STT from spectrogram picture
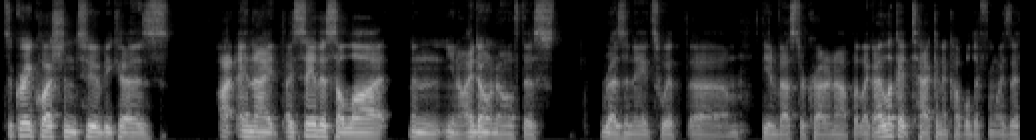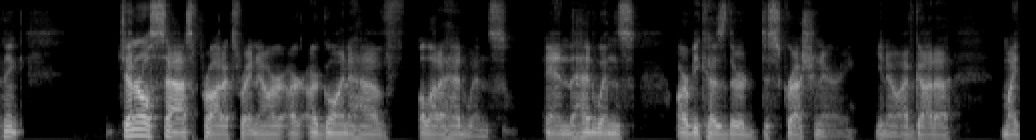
it's a great question too because I, and I, I say this a lot and you know i don't know if this resonates with um, the investor crowd or not but like i look at tech in a couple different ways i think general SaaS products right now are, are, are going to have a lot of headwinds, and the headwinds are because they're discretionary. You know, I've got a my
